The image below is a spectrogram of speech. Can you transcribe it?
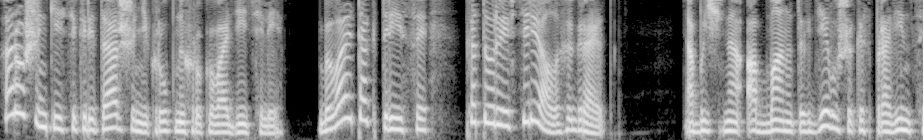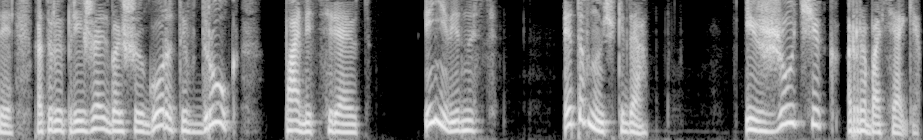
хорошенькие секретарши некрупных руководителей. Бывают актрисы, которые в сериалах играют. Обычно обманутых девушек из провинции, которые приезжают в большой город и вдруг память теряют. И невидность. Это внучки, да. и жучек-работяги.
